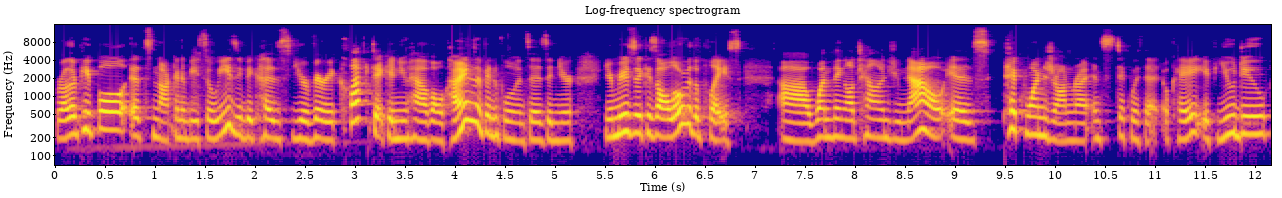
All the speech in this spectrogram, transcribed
For other people, it's not going to be so easy because you're very eclectic and you have all kinds of influences and your, your music is all over the place. Uh, one thing I'll challenge you now is pick one genre and stick with it, okay? If you do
